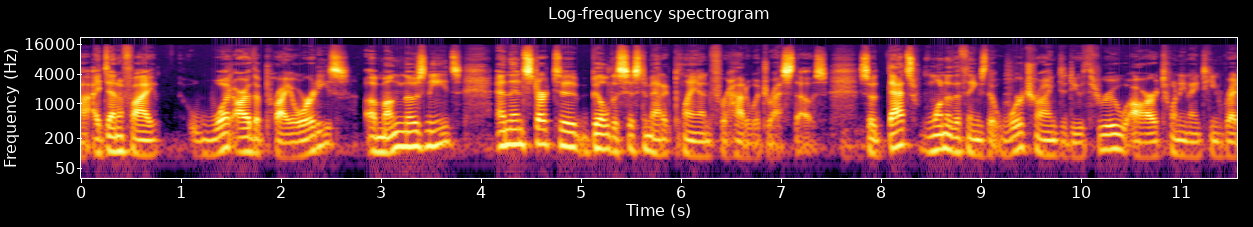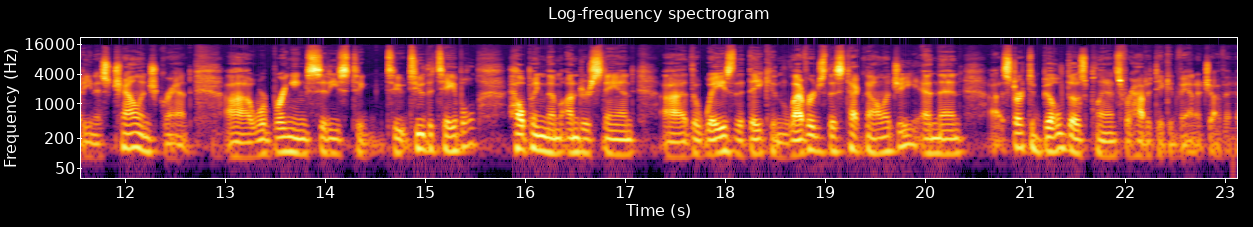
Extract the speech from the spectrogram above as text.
uh, identify what are the priorities among those needs, and then start to build a systematic plan for how to address those. So that's one of the things that we're trying to do through our 2019 Readiness Challenge grant. Uh, we're bringing cities to, to, to, the table, helping them understand uh, the ways that they can leverage this technology, and then uh, start to build those plans for how to take advantage of it.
